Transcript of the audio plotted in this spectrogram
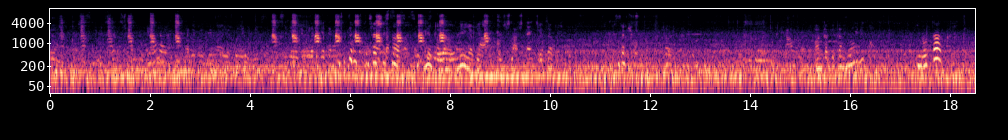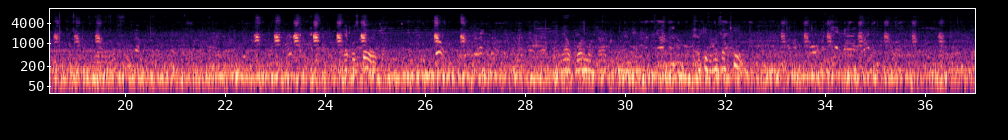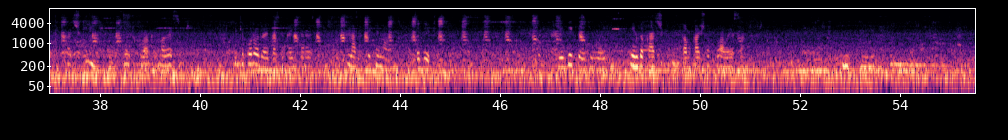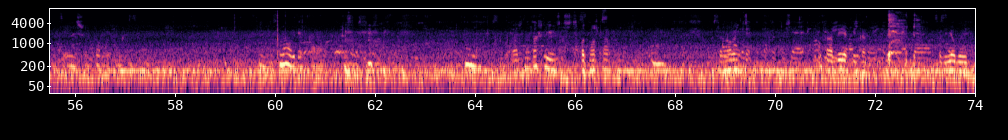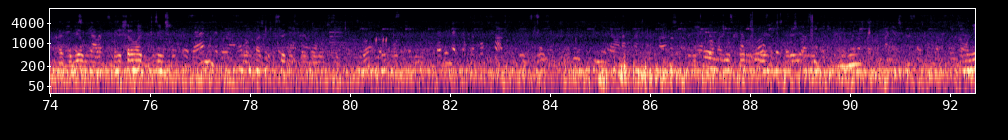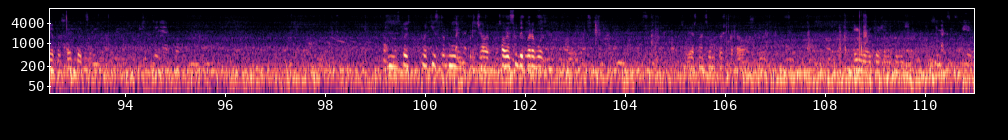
Але не я хочу. Вже 16. Ну, то я, ні, я більше. přišla až teď. 30 Пан капітан знову? Ну так. Не пустили. Зняв форму, так. Якісь гусаки. Качки. Тут кваки малесенькі. Тільки порода якась така інтересна. У нас таких немає. А це дикі. І дикі одівої. Індокачки. Там качур плаває сам. Це інша порода якась. Знову йде кара. Бачите, не дошли. Подмошка. Все новеньке. Ну, Кораблі, як він каже. Подйобують, хай подйобують. Вони все одно інші. Вон так, як сьогодні було. Два, три, Nevím, jak to popsat. Ой, малюк, фуржує, старіяний. Tak to má nějak smysl. А монета сипляться. Úplně jako Там на, той, на тій стороні причали, але сюди перевозять. Я ж на цьому теж каталася. Трамвай теж не вийшов. že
